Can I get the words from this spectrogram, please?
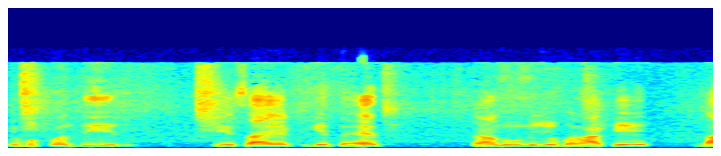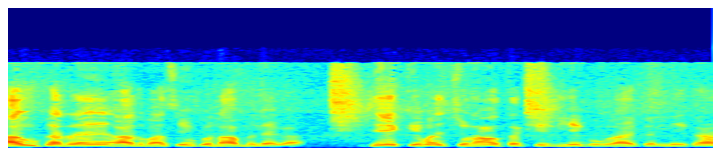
कि मुख्यमंत्री पेशा एक्ट के तहत कानून जो बना के लागू कर रहे हैं आदिवासियों को लाभ मिलेगा। ये केवल चुनाव तक के लिए गुमराह करने का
